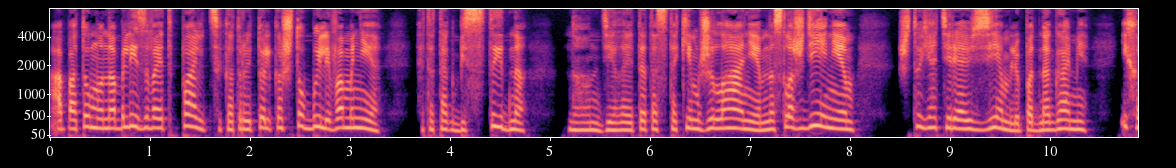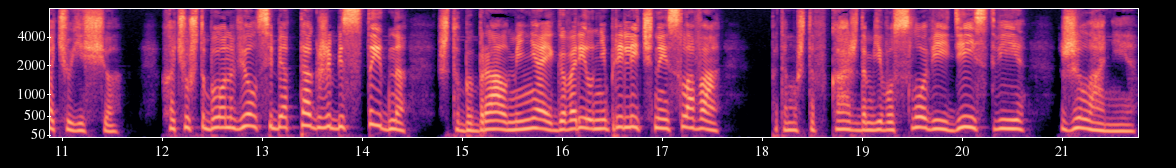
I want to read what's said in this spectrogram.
А потом он облизывает пальцы, которые только что были во мне. Это так бесстыдно, но он делает это с таким желанием, наслаждением, что я теряю землю под ногами и хочу еще. Хочу, чтобы он вел себя так же бесстыдно, чтобы брал меня и говорил неприличные слова, потому что в каждом его слове и действии желание,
